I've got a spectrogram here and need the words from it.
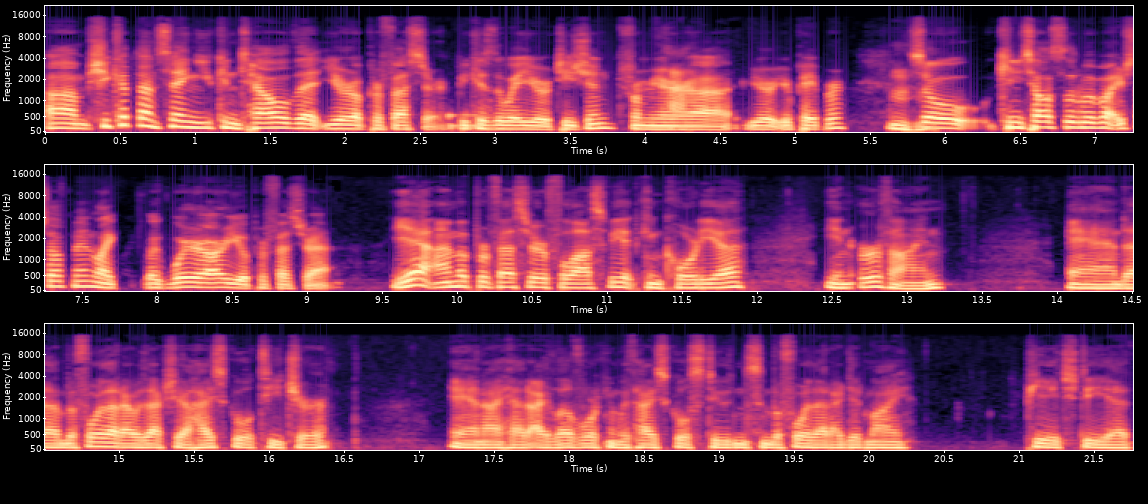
Um, she kept on saying you can tell that you're a professor because the way you were teaching from your Ah. uh, your your paper. Mhm. So, can you tell us a little bit about yourself, man? Like like where are you a professor at? yeah, I'm a professor of philosophy at Concordia in Irvine, and um, before that, I was actually a high school teacher, and I had I love working with high school students, and before that, I did my PhD at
